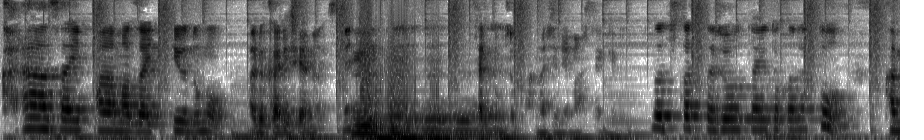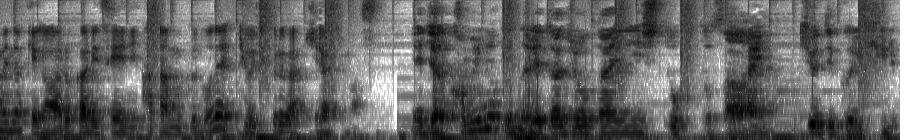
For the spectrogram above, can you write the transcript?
カラー剤、パーマ剤っていうのもアルカリ性なんですね。うんうんうんうん。さっきもちょっと話出ましたけど。使った状態とかだと、髪の毛がアルカリ性に傾くので、キューティクルが開きます。え、じゃあ髪の毛濡れた状態にしとくとさ、はい。キューティクルひ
